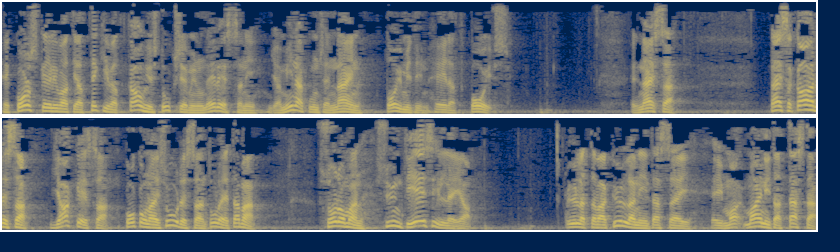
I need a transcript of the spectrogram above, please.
He korskeilivat ja tekivät kauhistuksia minun edessäni, ja minä kun sen näin, toimitin heidät pois. Eli näissä, näissä kahdessa jakeessa kokonaisuudessaan tulee tämä Sodoman synti esille ja yllättävää kyllä, niin tässä ei, ei mainita tästä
